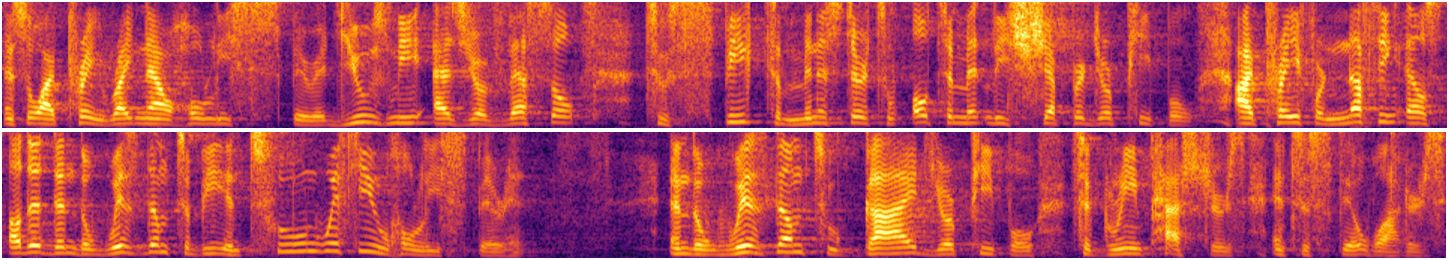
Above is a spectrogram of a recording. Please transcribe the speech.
And so I pray right now, Holy Spirit, use me as your vessel to speak, to minister, to ultimately shepherd your people. I pray for nothing else other than the wisdom to be in tune with you, Holy Spirit and the wisdom to guide your people to green pastures and to still waters.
